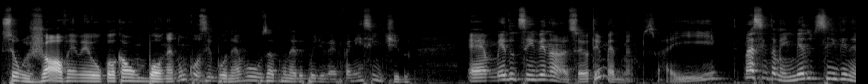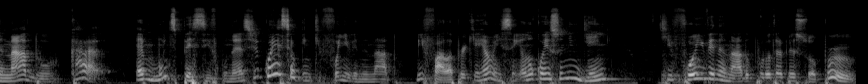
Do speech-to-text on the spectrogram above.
seu jovem, meu, colocar um boné. Nunca usei boné, vou usar boné depois de velho. Não faz nem sentido. É medo de ser envenenado. Isso aí eu tenho medo mesmo. Isso aí. Mas assim também, medo de ser envenenado, cara, é muito específico, né? Você conhece alguém que foi envenenado? Me fala, porque realmente, assim, eu não conheço ninguém que foi envenenado por outra pessoa. Por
